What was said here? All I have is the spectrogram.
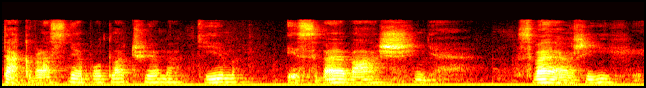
tak vlastně potlačujeme tím i své vášně, své hříchy,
